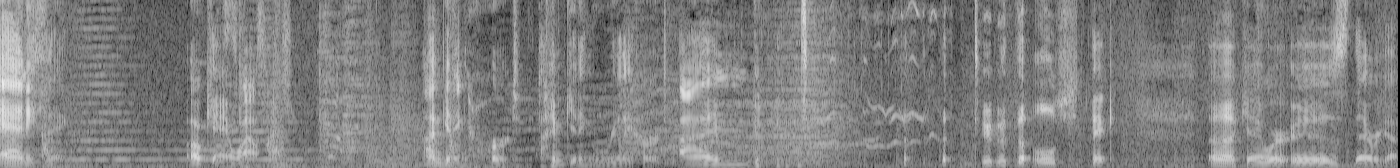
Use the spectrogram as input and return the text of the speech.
anything. Okay, wow. I'm getting hurt. I'm getting really hurt. I'm going to do the whole shtick. Okay, where is... There we go.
